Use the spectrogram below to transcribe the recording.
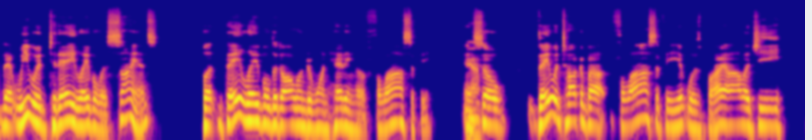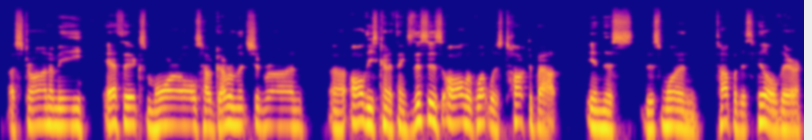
that we would today label as science, but they labeled it all under one heading of philosophy. And Yeah. so they would talk about philosophy. It was biology, astronomy, ethics, morals, how government should run, uh, all these kind of things. This is all of what was talked about in this this one top of this hill there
